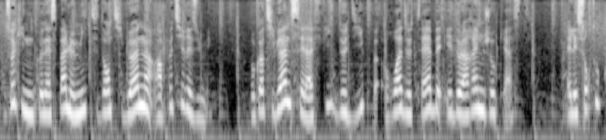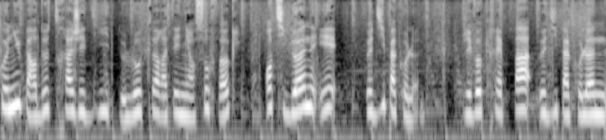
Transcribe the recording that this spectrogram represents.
Pour ceux qui ne connaissent pas le mythe d'Antigone, un petit résumé. Donc Antigone, c'est la fille d'Oedipe, roi de Thèbes, et de la reine Jocaste. Elle est surtout connue par deux tragédies de l'auteur athénien Sophocle, Antigone et Oedipe à Colonne. J'évoquerai pas Oedipe à Colonne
